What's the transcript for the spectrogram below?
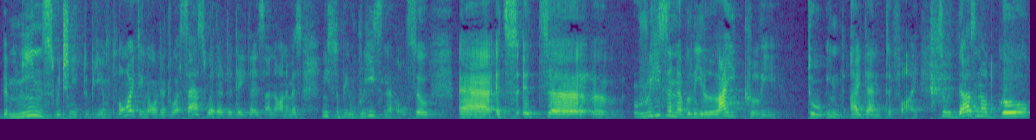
the means which need to be employed in order to assess whether the data is anonymous needs to be reasonable. So uh, it's, it's uh, uh, reasonably likely to identify. So it does not go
